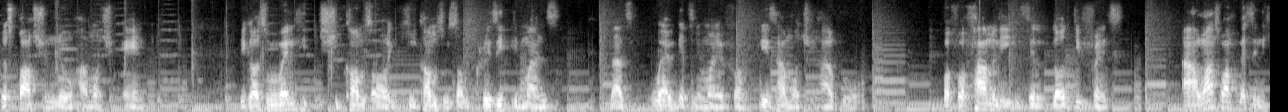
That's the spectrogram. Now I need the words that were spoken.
your spouse should know how much you earn. Because when he, she comes or he comes with some crazy demands, that's where are getting the money from? This is how much you have, bro. But for family, it's a lot different. And once one person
